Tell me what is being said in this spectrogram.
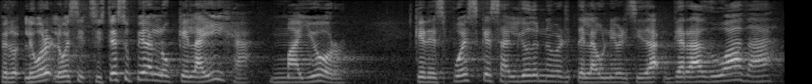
pero le voy, a decir, si usted supiera lo que la hija mayor, que después que salió de la universidad, graduada,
